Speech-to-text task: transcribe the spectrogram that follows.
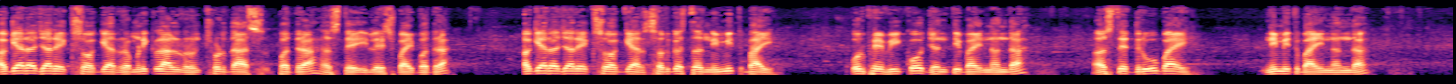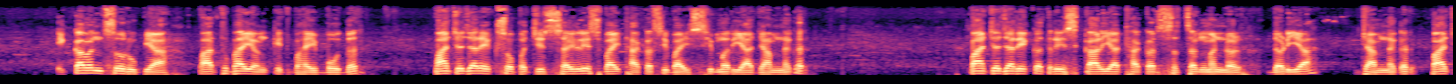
અગિયાર હજાર એકસો અગિયાર રમણીકલાલ રણછોડદાસ ભદ્રા હસ્તે ઇલેશભાઈ ભદ્રા અગિયાર હજાર એકસો અગિયાર સ્વર્ગસ્થ નિમિતભાઈ ઉર્ફે વિકો જયંતિભાઈ નંદા હસ્તે ધ્રુવભાઈ નિમિતભાઈ નંદા, એકાવનસો રૂપિયા પાર્થભાઈ અંકિતભાઈ બોદર, પાંચ હજાર એકસો પચીસ શૈલેષભાઈ ઠાકરસિંહભાઈ સિમરિયા જામનગર, પાંચ હજાર એકત્રીસ કાળિયા ઠાકર સત્સંગ મંડળ દળિયા જામનગર, પાંચ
